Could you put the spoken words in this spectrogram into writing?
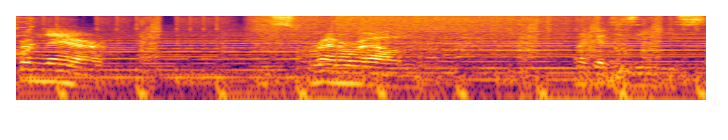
From there. And spread around like a disease.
